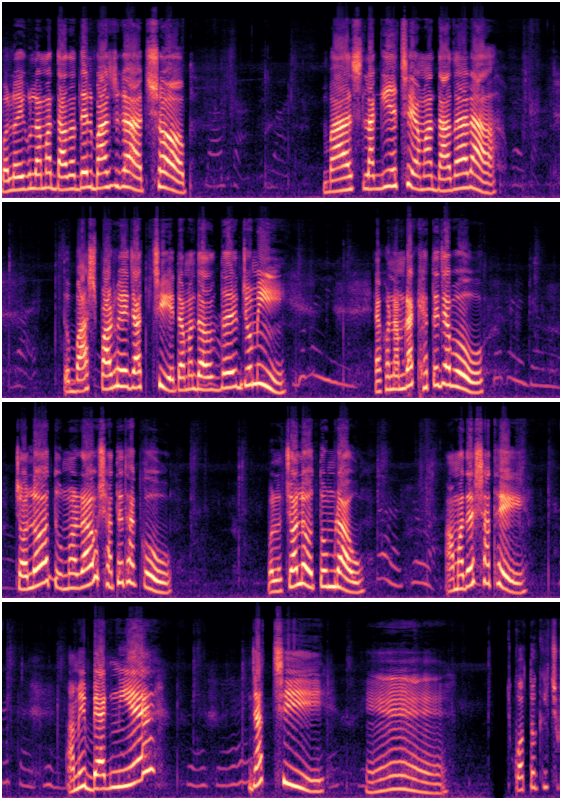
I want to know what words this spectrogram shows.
বলো এগুলো আমার দাদাদের বাঁশ গাছ সব। বাঁশ লাগিয়েছে আমার দাদারা। তো বাঁশ পার হয়ে যাচ্ছি এটা আমার দাদাদের জমি। এখন আমরা খেতে যাব। চলো তোমরাও সাথে থাকো। বলো চলো তোমরাও। আমাদের সাথে। আমি ব্যাগ নিয়ে যাচ্ছি। হ্যাঁ। কত কিছু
